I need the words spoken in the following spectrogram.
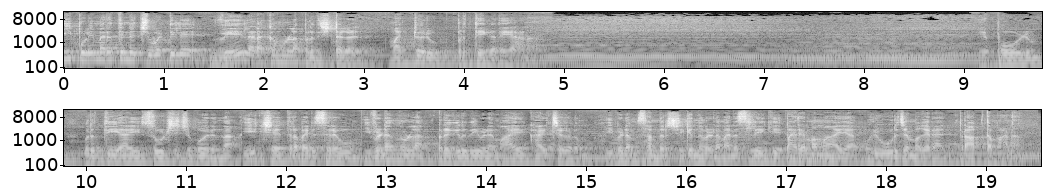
ഈ പുളിമരത്തിന്റെ ചുവട്ടിലെ വേലടക്കമുള്ള പ്രതിഷ്ഠകൾ മറ്റൊരു പ്രത്യേകതയാണ്. എപ്പോഴും വൃത്തിയായി സൂക്ഷിച്ചു പോരുന്ന ഈ ക്ഷേത്ര പരിസരവും ഇവിടെ നിന്നുള്ള പ്രകൃതിയുടെ മായക്കാഴ്ചകളും ഇവിടം സന്ദർശിക്കുന്നവരുടെ മനസ്സിലേക്ക് പരമമായ ഒരു ഊർജം പകരാൻ പ്രാപ്തമാണ്.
